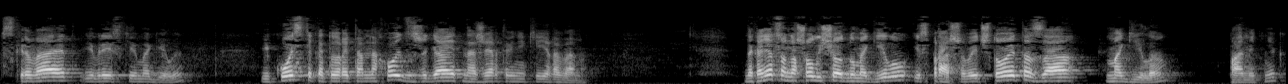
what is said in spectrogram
Вскрывает еврейские могилы. И кости, которые там находятся, сжигает на жертвеннике Яровама. Наконец он нашел еще одну могилу и спрашивает, что это за могила, памятник,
